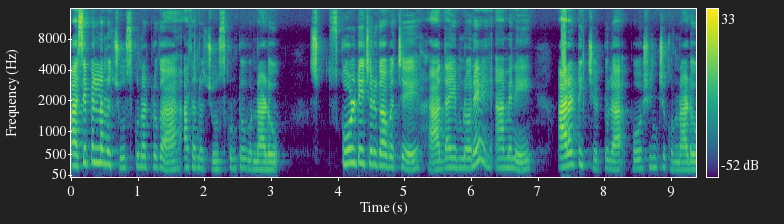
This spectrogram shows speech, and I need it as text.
పసిపిల్లను చూసుకున్నట్లుగా అతను చూసుకుంటూ ఉన్నాడు. స్కూల్ టీచర్గా వచ్చే ఆదాయంలోనే ఆమెని అరటి చెట్టులా పోషించుకున్నాడు.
